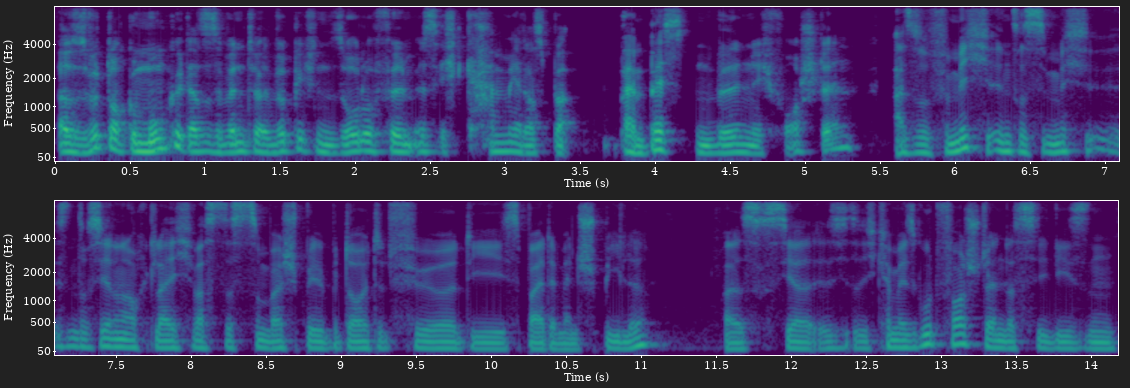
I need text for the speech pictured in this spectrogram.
Also es wird noch gemunkelt, dass es eventuell wirklich ein Solo-Film ist. Ich kann mir das be beim besten Willen nicht vorstellen. Also für mich interessiert mich es interessiert dann auch gleich, was das zum Beispiel bedeutet für die Spider-Man-Spiele. Weil es ist ja, ich kann mir gut vorstellen, dass sie diesen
